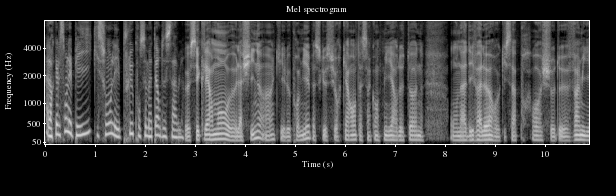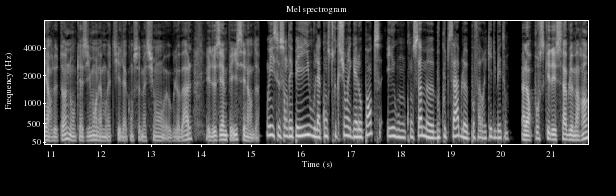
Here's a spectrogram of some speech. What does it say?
Alors, quels sont les pays qui sont les plus consommateurs de sable? Euh, C'est clairement euh, la Chine hein, qui est le premier, parce que sur 40 à 50 milliards de tonnes, on a des valeurs euh, qui s'approchent de 20 milliards de tonnes, donc quasiment la moitié de la consommation globale. Et deuxième pays, c'est l'Inde. Oui, ce sont des pays où la construction est galopante et où on consomme beaucoup de sable pour fabriquer du béton. Alors pour ce qui est des sables marins,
